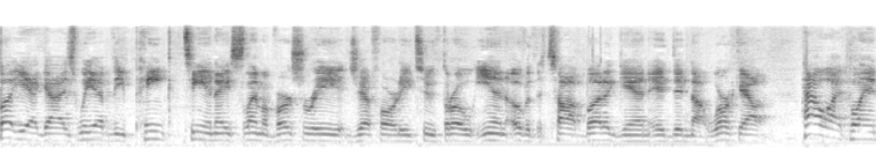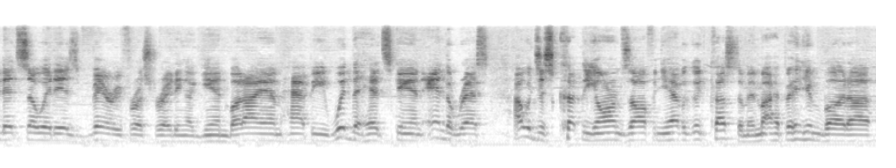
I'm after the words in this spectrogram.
But yeah, guys, we have the pink TNA Slammiversary Jeff Hardy to throw in over the top, but again, it did not work out how I planned it, so it is very frustrating again, but I am happy with the head scan and the rest. I would just cut the arms off and you have a good custom in my opinion, but uh,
